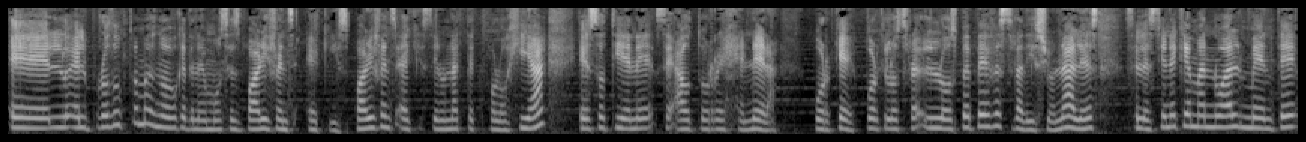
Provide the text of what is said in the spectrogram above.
El producto más nuevo que tenemos es Body Fence X. Body Fence X tiene una tecnología, eso tiene, se autorregenera. ¿Por qué? Porque los, los PPFs tradicionales se les tiene que manualmente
